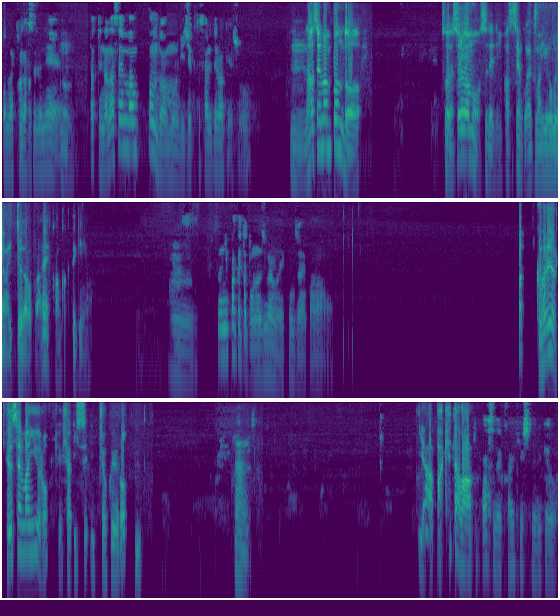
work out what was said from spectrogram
そんな気がするね。うん。だって7000万ポンドはもうリジェクトされてるわけでしょ？うん、7000万ポンド、そうだ、それはもうすでに8500万ユーロぐらいまでいってるだろうからね、感覚的には。うん。普通にパケタと同じぐらいまで行くんじゃないかな。グバルディオル9000万ユーロ？100, ?1 億ユーロ？うん。いやー、パケタは、パスで回避してるけど。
